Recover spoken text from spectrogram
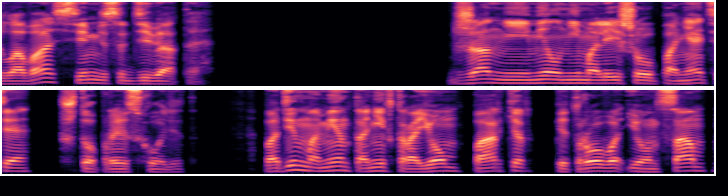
Глава 79. Джан не имел ни малейшего понятия, что происходит. В один момент они втроем, Паркер, Петрова и он сам,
